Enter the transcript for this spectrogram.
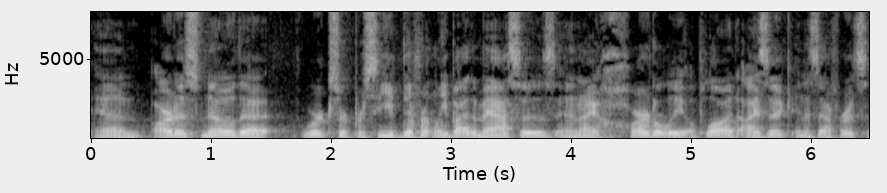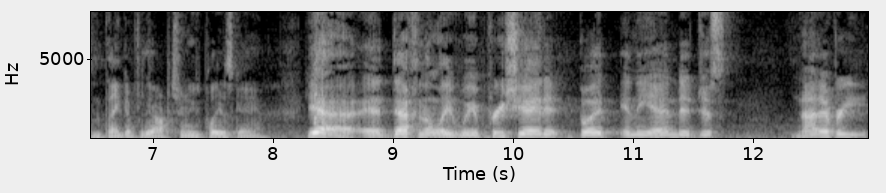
And artists know that works are perceived differently by the masses. And I heartily applaud Isaac in his efforts and thank him for the opportunity to play his game. Yeah, and definitely we appreciate it, but in the end, it just not every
